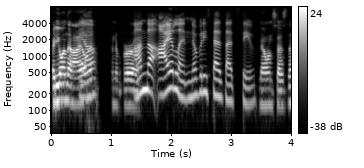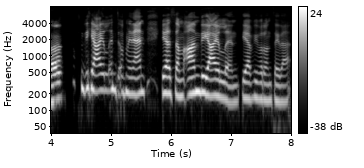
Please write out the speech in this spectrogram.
Are you on the island? Yeah. In a borough? On the island. Nobody says that, Steve. no one says that. the island of man. Yes, I'm on the island. Yeah, people don't say that.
